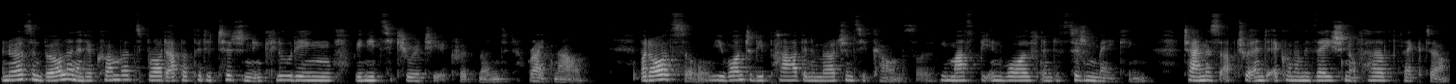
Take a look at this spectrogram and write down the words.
A nurse in Berlin and her comrades brought up a petition including we need security equipment right now. But also, we want to be part in emergency council. We must be involved in decision making. Time is up to end economization of health sector.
